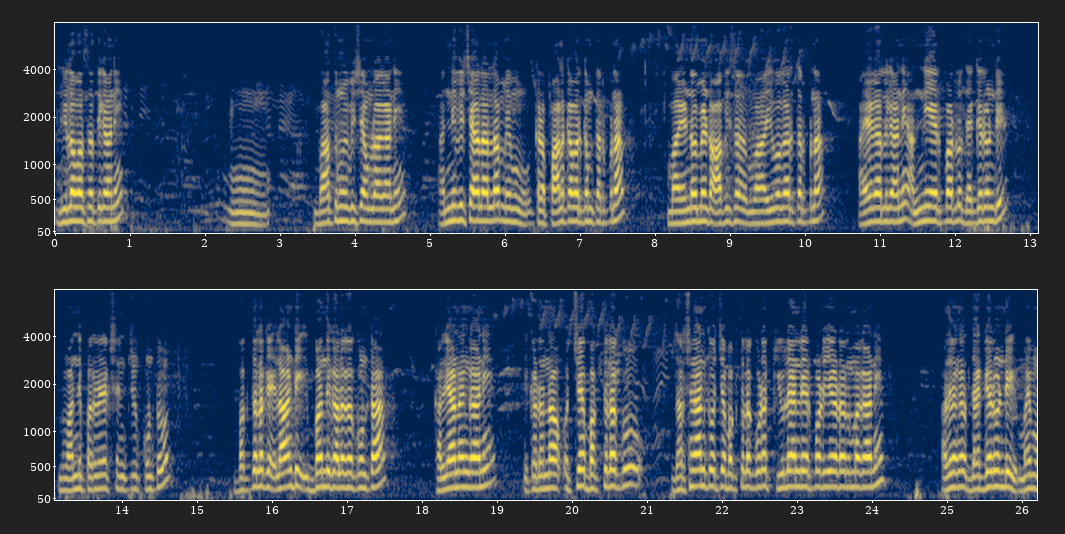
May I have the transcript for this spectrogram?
నీళ్ళ వసతి కానీ బాత్రూమ్ విషయంలో కానీ అన్ని విషయాలల్లో మేము ఇక్కడ పాలకవర్గం తరపున మా ఎండోమెంట్ ఆఫీసర్ మా ఈవో గారి తరపున అయ్యగారులు కానీ అన్ని ఏర్పాట్లు దగ్గరుండి మేము అన్ని పర్యవేక్షించుకుంటూ భక్తులకు ఎలాంటి ఇబ్బంది కలగకుండా కళ్యాణం కానీ ఇక్కడ ఉన్న వచ్చే భక్తులకు దర్శనానికి వచ్చే భక్తులకు కూడా క్యూ లైన్లు ఏర్పాటు చేయడం కానీ అదేవిధంగా దగ్గరుండి మేము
